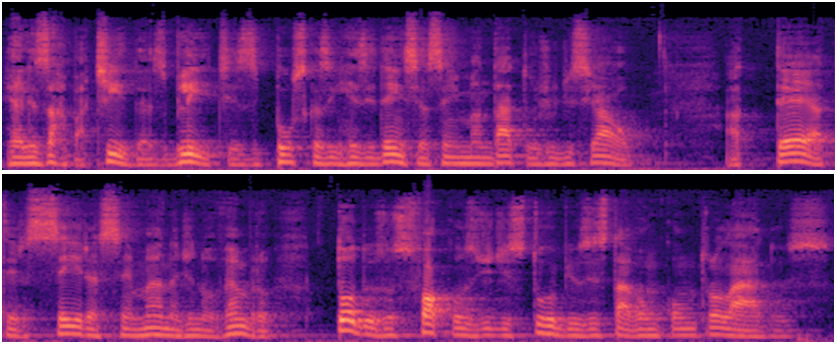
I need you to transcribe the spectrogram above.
realizar batidas, blitz, buscas em residências sem mandato judicial. Até a terceira semana de novembro, todos os focos de distúrbios estavam controlados.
